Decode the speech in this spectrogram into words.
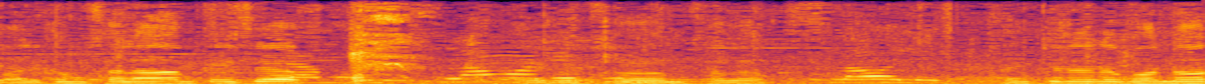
وعلیکم السلام کیسے آپ وعلیکم السلام سلام تھینک یو نانا بھانا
